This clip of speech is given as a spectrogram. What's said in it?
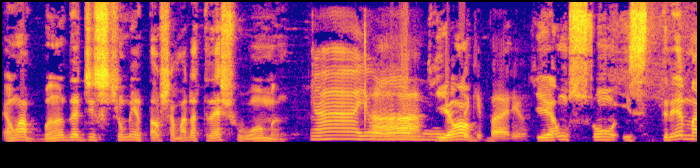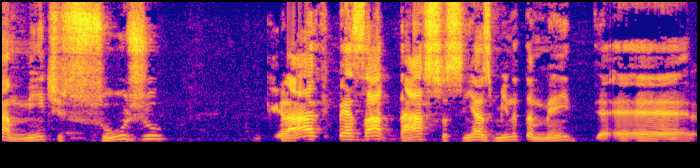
é uma banda de instrumental chamada Trash Woman ah, eu ah, amo. Que é, uma, que, que é um som extremamente sujo, grave, pesadaço, assim. As minas também, é, é, é,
